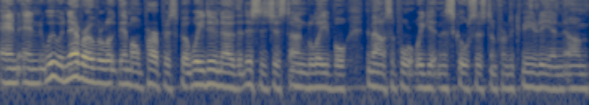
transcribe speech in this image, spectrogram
and, and we would never overlook them on purpose, but we do know that this is just unbelievable the amount of support we get in the school system from the community. And um,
